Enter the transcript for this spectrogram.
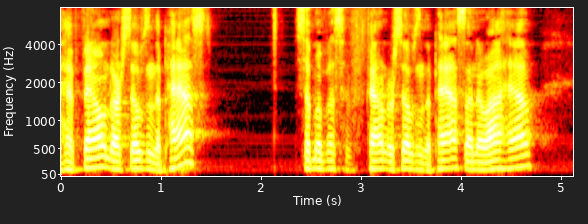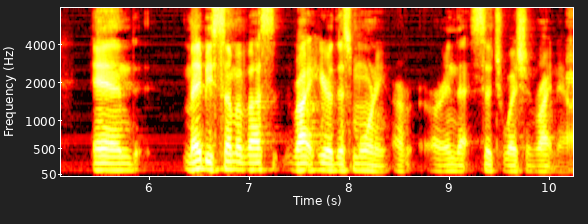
have found ourselves in the past. Some of us have found ourselves in the past. I know I have. And maybe some of us right here this morning are, are in that situation right now.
